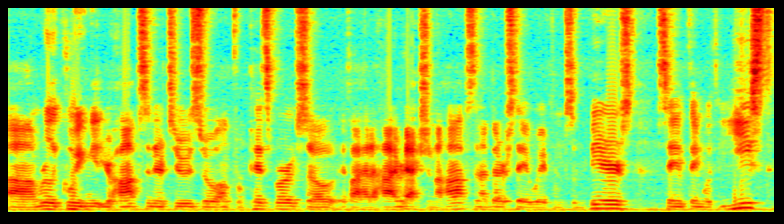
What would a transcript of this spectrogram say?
Um, really cool. You can get your hops in there too. So I'm from Pittsburgh, so if I had a high reaction to hops, then I better stay away from some beers. Same thing with yeast.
